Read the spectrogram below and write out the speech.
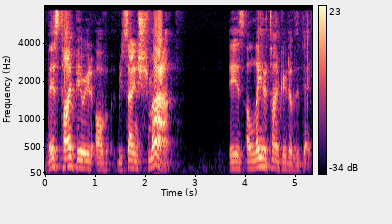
This time period of reciting Shema is a later time period of the day.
